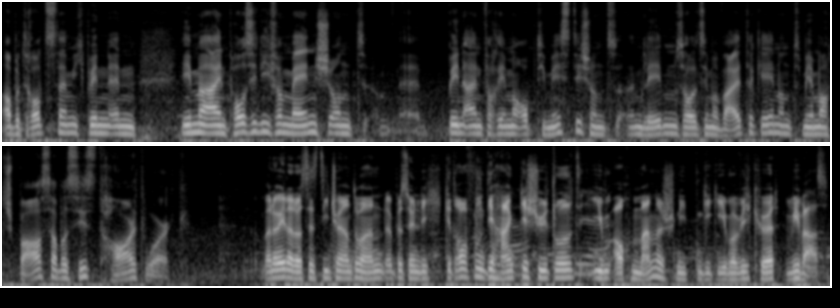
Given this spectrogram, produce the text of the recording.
Aber trotzdem, ich bin ein, immer ein positiver Mensch und äh, bin einfach immer optimistisch und im Leben soll es immer weitergehen und mir macht Spaß, aber es ist Hard Work. Manuela, du hast jetzt DJ Antoine persönlich getroffen, die Hand geschüttelt, ja. ihm auch Mannerschnitten gegeben, habe ich gehört. Wie war's?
